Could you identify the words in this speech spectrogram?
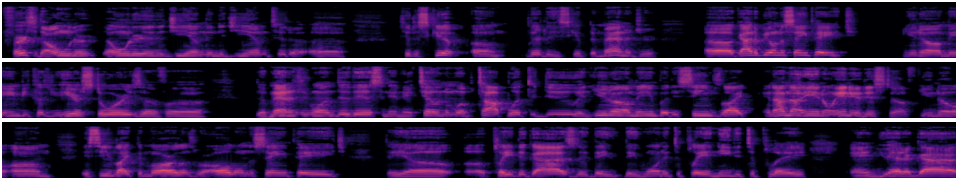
first the owner, the owner and the GM, then the GM to the uh, to the skip, um, literally skip the manager, uh, got to be on the same page. You know what I mean? Because you hear stories of uh, the managers want to do this, and then they're telling them up top what to do, and you know what I mean. But it seems like, and I'm not in on any of this stuff. You know, um, it seems like the Marlins were all on the same page. They uh, uh, played the guys that they they wanted to play and needed to play, and you had a guy,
